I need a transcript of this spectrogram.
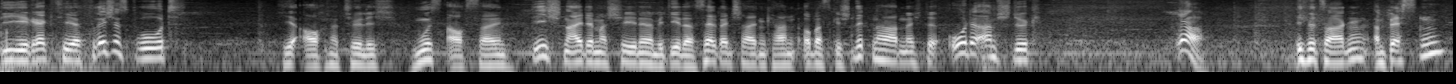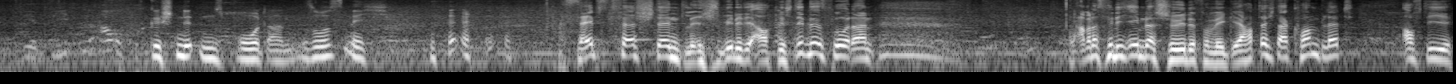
Direkt hier frisches Brot. Hier auch natürlich, muss auch sein, die Schneidemaschine, damit jeder selber entscheiden kann, ob er es geschnitten haben möchte oder am Stück. Ja, ich würde sagen, am besten. Wir bieten auch geschnittenes Brot an, so ist nicht. Selbstverständlich bietet ihr auch geschnittenes Brot an. Aber das finde ich eben das Schöne von Weg. Ihr habt euch da komplett auf die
